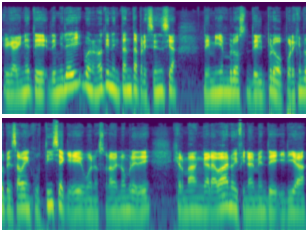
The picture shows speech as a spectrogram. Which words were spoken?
el gabinete de Milei, bueno, no tienen tanta presencia de miembros del PRO. Por ejemplo, pensaba en Justicia, que bueno, sonaba el nombre de Germán Garabano y finalmente iría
